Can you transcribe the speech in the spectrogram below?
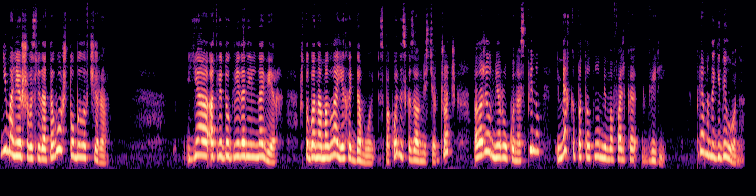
ни малейшего следа того, что было вчера. «Я отведу Глидониль наверх, чтобы она могла ехать домой», — спокойно сказал мистер Джордж, положил мне руку на спину и мягко подтолкнул мимо Фалька к двери. Прямо на Гидеона.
